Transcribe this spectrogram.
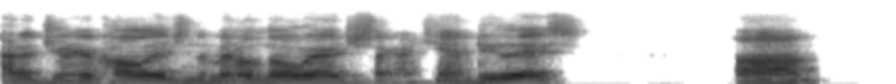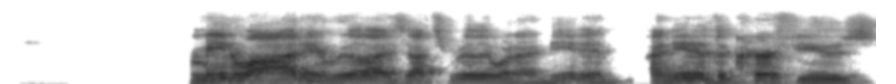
at a junior college in the middle of nowhere. Just like I can't do this. Um, Meanwhile, I didn't realize that's really what I needed. I needed the curfews.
